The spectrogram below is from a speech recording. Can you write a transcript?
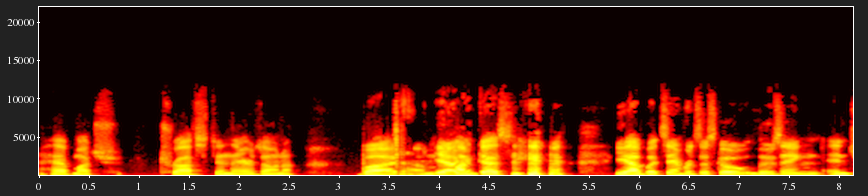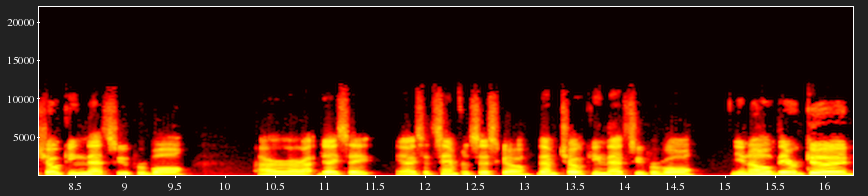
have much trust in the arizona. But um yeah i'm guessing yeah but san francisco losing and choking that super bowl or, or did i say Yeah, I said San Francisco, them choking that Super Bowl. You know, they were good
